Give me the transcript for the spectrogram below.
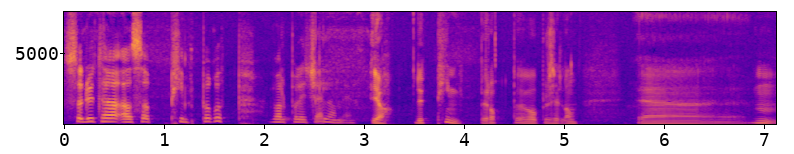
Så du tar altså pimper opp Valpolicellaen din? Ja, du pimper opp Valpolicellaen. Eh, mm.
